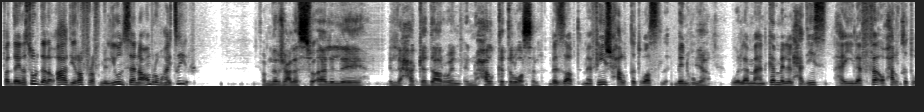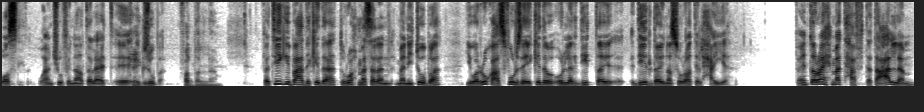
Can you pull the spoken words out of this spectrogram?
فالديناصور ده لو قعد يرفرف مليون سنة عمره ما هيطير. فبنرجع للسؤال اللي اللي حكى داروين إنه حلقة الوصل بالظبط مفيش حلقة وصل بينهم يا. ولما هنكمل الحديث هيلفقوا حلقة وصل وهنشوف إنها طلعت آه، أوكي. إكذوبة تفضل فتيجي بعد كده تروح مثلا مانيتوبا يوروك عصفور زي كده ويقول لك دي. دي الديناصورات الحية فأنت رايح متحف تتعلم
